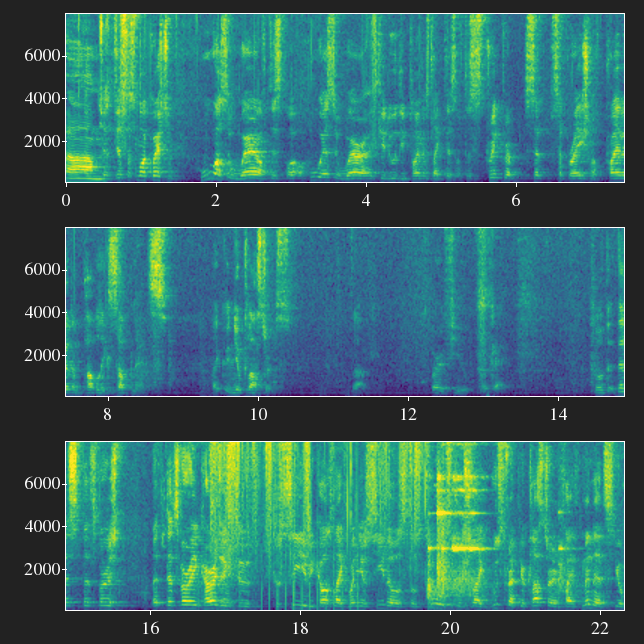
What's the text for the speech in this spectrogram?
Um, just, just a small question. Who was aware of this, or who is aware if you do deployments like this, of the strict se separation of private and public subnets, like in your clusters? No. Very few, okay. So th that's, that's very, that, that's very encouraging to, to see because like when you see those, those tools which like bootstrap your cluster in five minutes, your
